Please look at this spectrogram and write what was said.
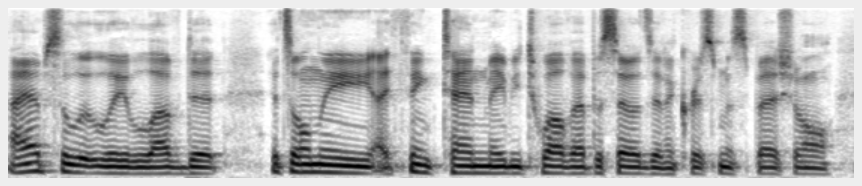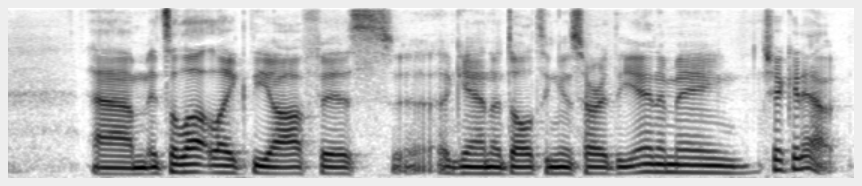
I absolutely loved it. It's only, I think, 10, maybe 12 episodes in a Christmas special. Um, it's a lot like The Office. Uh, again, Adulting is Hard, the anime. Check it out.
